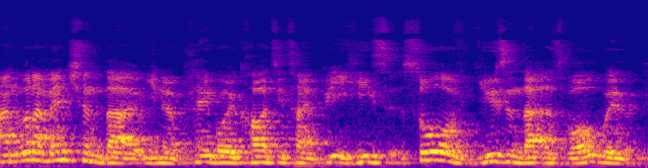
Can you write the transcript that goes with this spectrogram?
And when I mentioned that, you know, Playboi Carti type beat, he's sort of using that as well with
